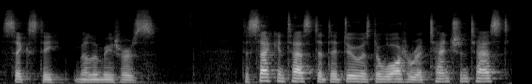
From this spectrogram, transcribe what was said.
60 millimeters. The second test that they do is the water retention test.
